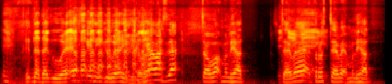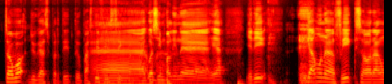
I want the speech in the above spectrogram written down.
Eh ke dada gue, eh ke ini gue gitu loh. Enggak maksudnya cowok melihat Si cewek, cewek terus gitu. cewek melihat cowok juga seperti itu, pasti fisik. Ah, pertama. gue simpelin deh ya. Jadi nggak munafik seorang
